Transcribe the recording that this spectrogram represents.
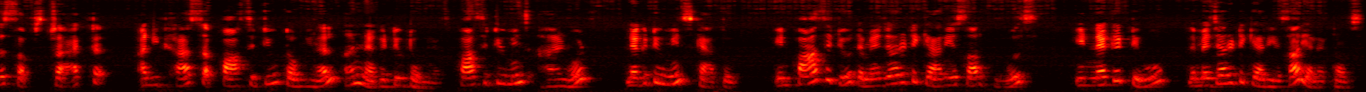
the substrate and it has a positive terminal and negative terminal. Positive means anode, negative means cathode. In positive, the majority carriers are holes. In negative, the majority carriers are electrons.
